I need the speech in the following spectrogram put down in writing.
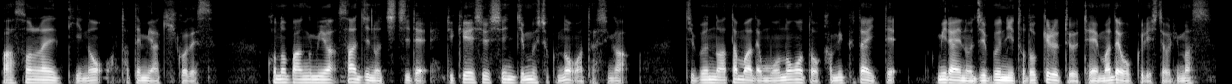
パーソナリティの立見明彦です。この番組は3児の父で理系出身事務職の私が自分の頭で物事を噛み砕いて未来の自分に届けるというテーマでお送りしております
